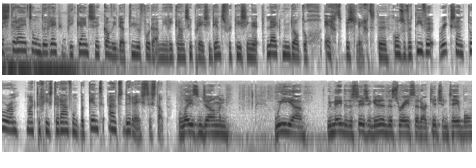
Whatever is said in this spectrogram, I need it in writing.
De strijd om de republikeinse kandidatuur voor de Amerikaanse presidentsverkiezingen lijkt nu dan toch echt beslecht. De conservatieve Rick Santorum maakte gisteravond bekend uit de race te stappen. Well, ladies and gentlemen, we, uh, we made a decision to get into this race at our kitchen table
